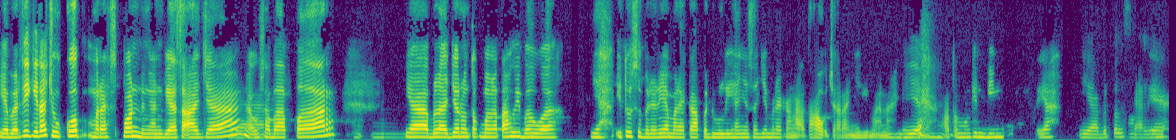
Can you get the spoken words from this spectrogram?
Ya berarti kita cukup merespon dengan biasa aja, Iya. nggak usah baper. Mm-mm. Ya belajar untuk mengetahui bahwa ya itu sebenarnya mereka peduli, hanya saja mereka nggak tahu caranya gimana gitu. Iya. Atau mungkin bingung gitu ya. Iya betul sekali. Oke.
